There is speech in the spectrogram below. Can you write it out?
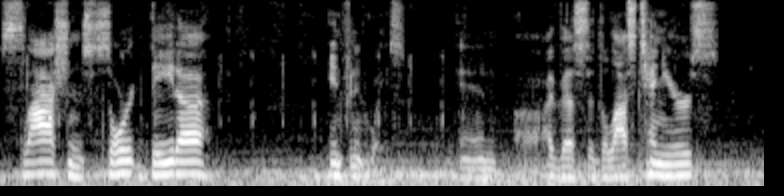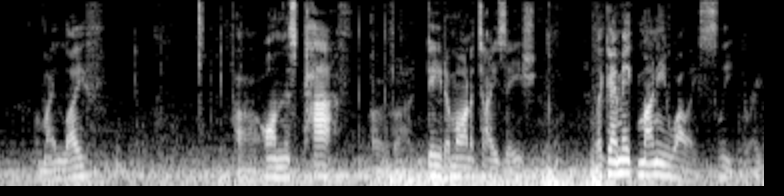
slash and sort data infinite ways. And uh, I vested the last 10 years of my life uh, on this path of uh, data monetization. Like I make money while I sleep, right?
